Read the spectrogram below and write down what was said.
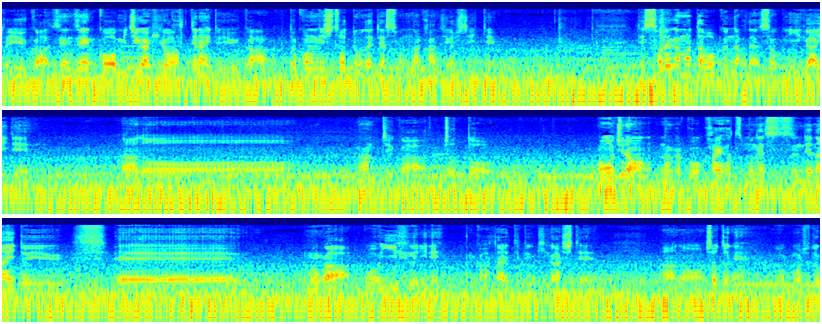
というか全然こう道が広がってないというかどこの道通っても大体そんな感じがしていて。でそれがまた僕の中ではすごく意外であの何、ー、ていうかちょっともちろんなんかこう開発もね進んでないという、えーのがこういい風にねなんか働いてる気がしてあのちょっとね僕もちょっと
